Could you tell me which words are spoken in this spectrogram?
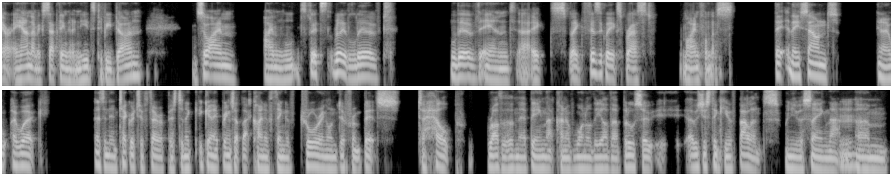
or and I'm accepting that it needs to be done. So I'm I'm it's really lived lived and uh, ex- like physically expressed mindfulness. They they sound, you know, I work as an integrative therapist, and again, it brings up that kind of thing of drawing on different bits to help rather than there being that kind of one or the other. But also, I was just thinking of balance when you were saying that. Mm-hmm. Um,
